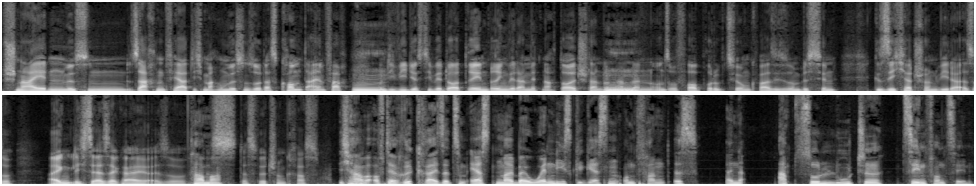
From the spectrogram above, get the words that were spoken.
schneiden müssen, Sachen fertig machen müssen. So, das kommt einfach. Mhm. Und die Videos, die wir dort drehen, bringen wir dann mit nach Deutschland und mhm. haben dann unsere Vorproduktion quasi so ein bisschen gesichert schon wieder. Also eigentlich sehr, sehr geil. Also Hammer. Das, das wird schon krass. Ich habe auf der Rückreise zum ersten Mal bei Wendy's gegessen und fand es eine absolute 10 von 10.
